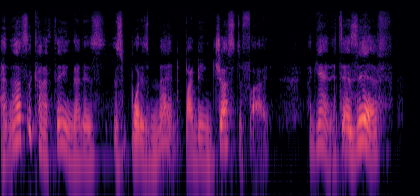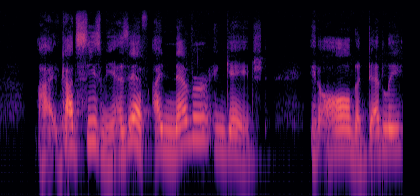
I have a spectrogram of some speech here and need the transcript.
And that's the kind of thing that is, is what is meant by being justified. Again, it's as if I, God sees me as if I never engaged in all the deadly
